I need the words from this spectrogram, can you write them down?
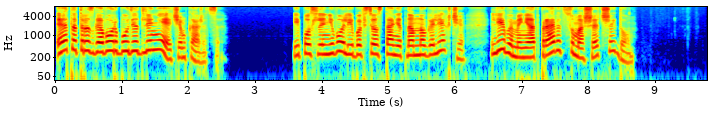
Этот разговор будет длиннее, чем кажется и после него либо все станет намного легче, либо меня отправят в сумасшедший дом.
